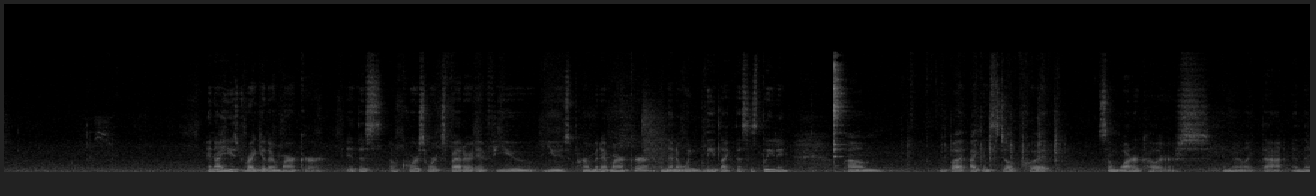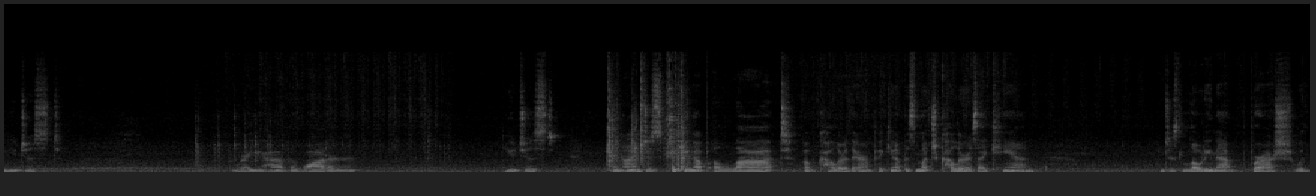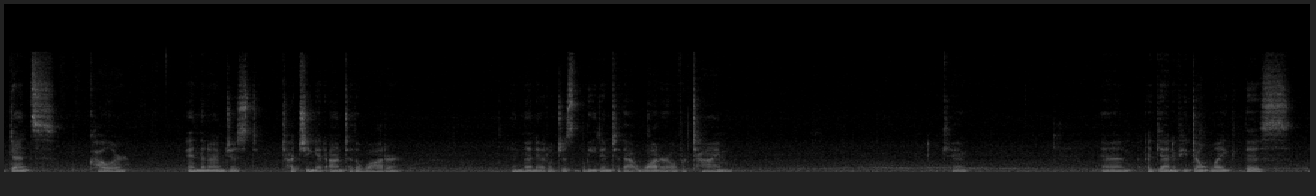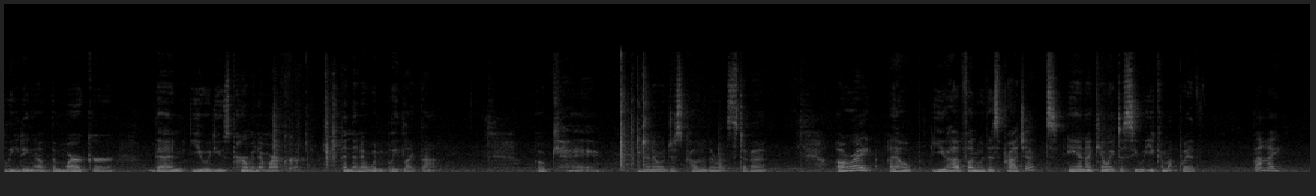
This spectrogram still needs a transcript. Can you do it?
and I used regular marker. It, this, of course, works better if you use permanent marker, and then it wouldn't bleed like this is bleeding. Um, but I can still put some watercolors in there like that, and then you just, where you have the water, you just, and I'm just picking up a lot of color there. I'm picking up as much color as I can. And just loading that brush with dense color. And then I'm just touching it onto the water. And then it'll just bleed into that water over time. Okay. And again, if you don't like this bleeding of the marker, then you would use permanent marker and then it wouldn't bleed like that. Okay, and then I would just color the rest of it. All right, I hope you have fun with this project and I can't wait to see what you come up with. Bye.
